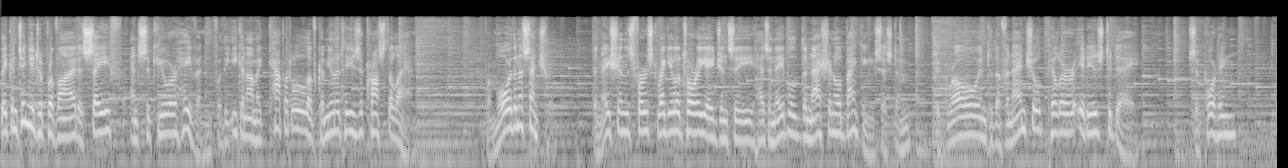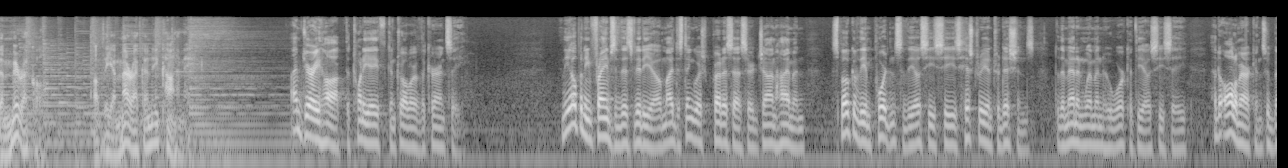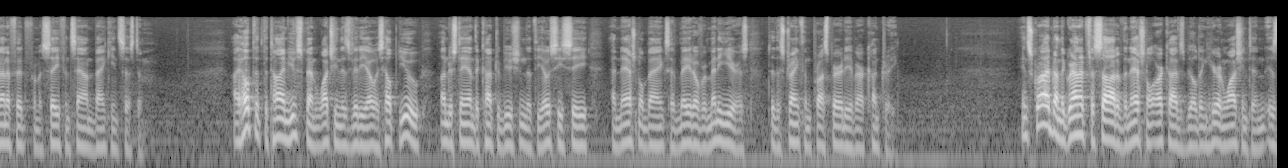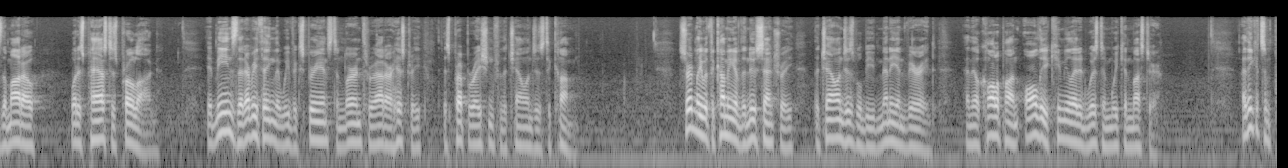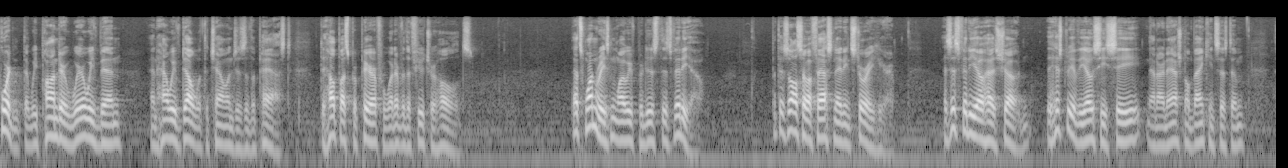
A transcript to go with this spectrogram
They continue to provide a safe and secure haven for the economic capital of communities across the land. For more than a century, the nation's first regulatory agency has enabled the national banking system to grow into the financial pillar it is today, supporting the miracle of the American economy. I'm Jerry Hawke, the 28th Comptroller of the Currency. In the opening frames of this video, my distinguished predecessor, John Heimann, spoke of the importance of the OCC's history and traditions to the men and women who work at the OCC and to all Americans who benefit from a safe and sound banking system. I hope that the time you've spent watching this video has helped you understand the contribution that the OCC and national banks have made over many years to the strength and prosperity of our country. Inscribed on the granite facade of the National Archives building here in Washington is the motto, what is past is prologue. It means that everything that we've experienced and learned throughout our history is preparation for the challenges to come. Certainly with the coming of the new century, the challenges will be many and varied, and they'll call upon all the accumulated wisdom we can muster. I think it's important that we ponder where we've been and how we've dealt with the challenges of the past, to help us prepare for whatever the future holds. That's one reason why we've produced this video. But there's also a fascinating story here. As this video has showed, the history of the OCC and our national banking system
